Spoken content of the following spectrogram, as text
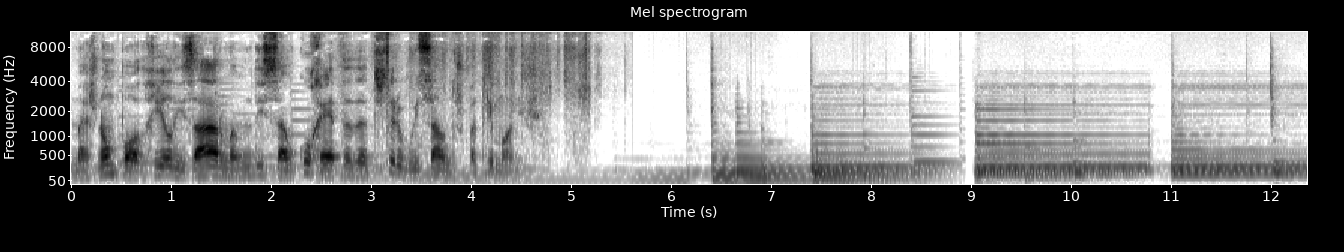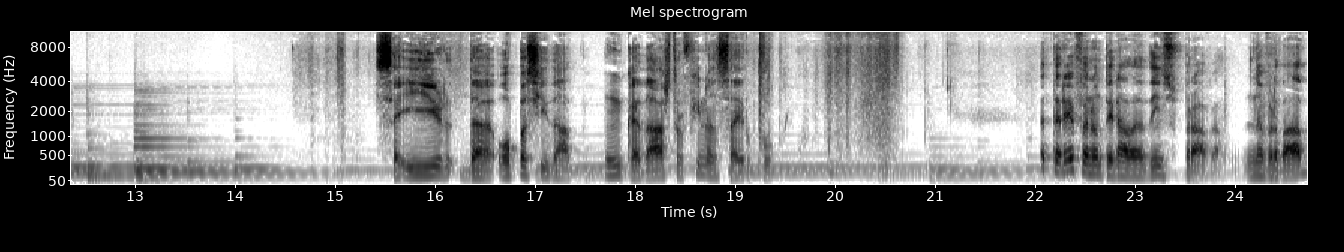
mas não pode realizar uma medição correta da distribuição dos patrimónios. Sair da opacidade um cadastro financeiro público. A tarefa não tem nada de insuperável. Na verdade,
